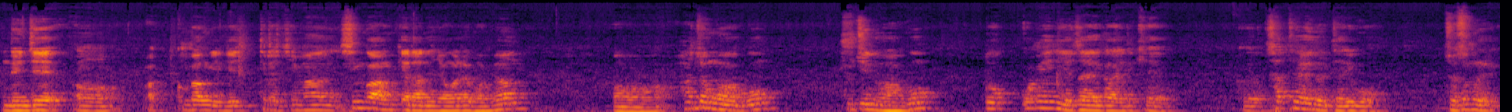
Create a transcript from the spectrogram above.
근데 이제 어막 금방 얘기 드렸지만 신과 함께라는 영화를 보면 어 하정우하고 주진우하고 또 꼬맹이 여자애가 이렇게 그 차태현을 데리고 조승을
